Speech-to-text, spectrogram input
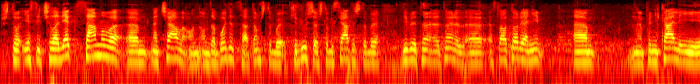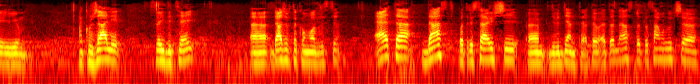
Что если человек с самого э, начала, он, он заботится о том, чтобы кидуша, чтобы святость, чтобы дибри Торы, э, слава Торы, они э, проникали и, и окружали своих детей, э, даже в таком возрасте, это даст потрясающие э, дивиденды. Это, это даст, это самая лучшая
